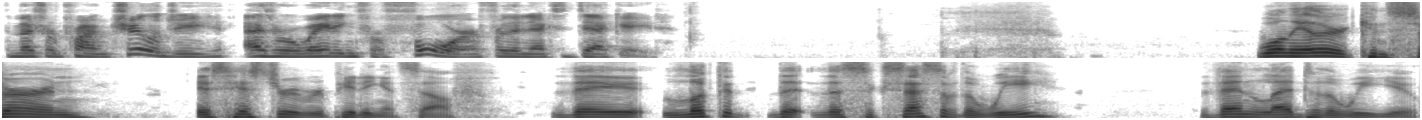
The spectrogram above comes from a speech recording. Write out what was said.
the Metroid Prime trilogy as we're waiting for 4 for the next decade. Well, and the other concern is history repeating itself. They looked at the, the success of the Wii, then led to the Wii U.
